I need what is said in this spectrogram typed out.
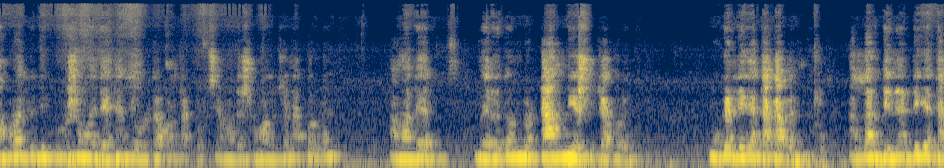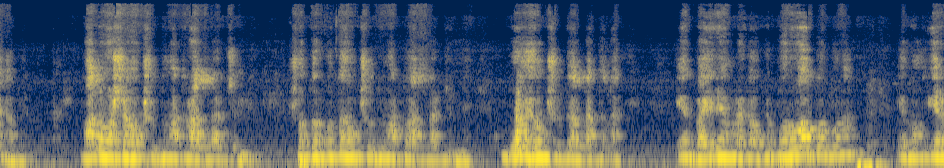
আমরা যদি কোনো সময় দেখেন যে উল্টাপাল্টা করছে, আমাদের সমালোচনা করবেন, আমাদের মেরুদণ্ড টান দিয়ে সোজা করে দেবেন। মুখের দিকে তাকাবেন আল্লাহর দিনের দিকে তাকাবেন। ভালোবাসা হোক শুধুমাত্র আল্লাহর জন্য, সতর্কতা হোক শুধুমাত্র আল্লাহর জন্য, ভয় হোক শুধু আল্লাহ তালাকে এর বাইরে আমরা কাউকে পরোয়াও করব না এবং এর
